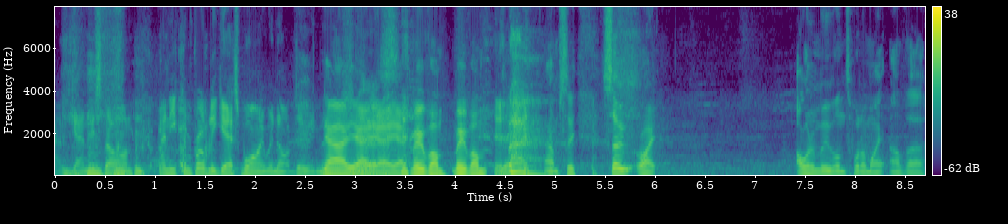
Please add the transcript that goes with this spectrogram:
Afghanistan, and you can probably guess why we're not doing that. No, yeah, yeah, yeah. move on, move on. yeah, absolutely. So, right, I want to move on to one of my other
